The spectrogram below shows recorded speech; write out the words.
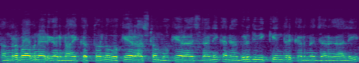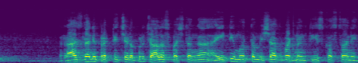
చంద్రబాబు నాయుడు గారి నాయకత్వంలో ఒకే రాష్ట్రం ఒకే రాజధాని కానీ అభివృద్ధి వికేంద్రీకరణ జరగాలి. రాజధాని ప్రకటించేటప్పుడు చాలా స్పష్టంగా ఐటీ మొత్తం విశాఖపట్నం తీసుకొస్తామని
